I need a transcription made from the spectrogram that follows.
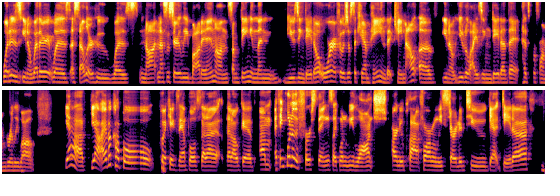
what is, you know, whether it was a seller who was not necessarily bought in on something and then using data, or if it was just a campaign that came out of, you know, utilizing data that has performed really well. Yeah, yeah. I have a couple quick examples that I that I'll give. Um, I think one of the first things, like when we launched our new platform and we started to get data, mm-hmm.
